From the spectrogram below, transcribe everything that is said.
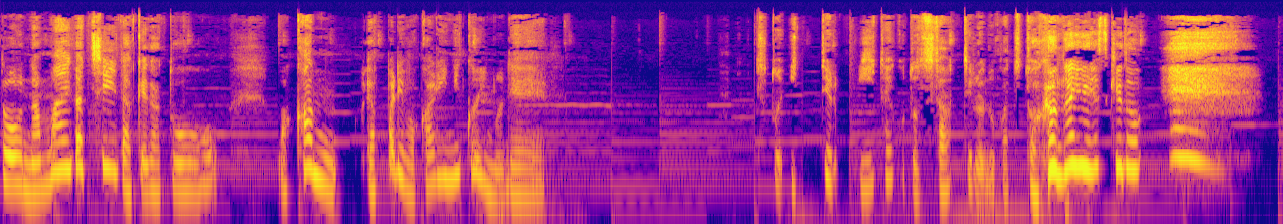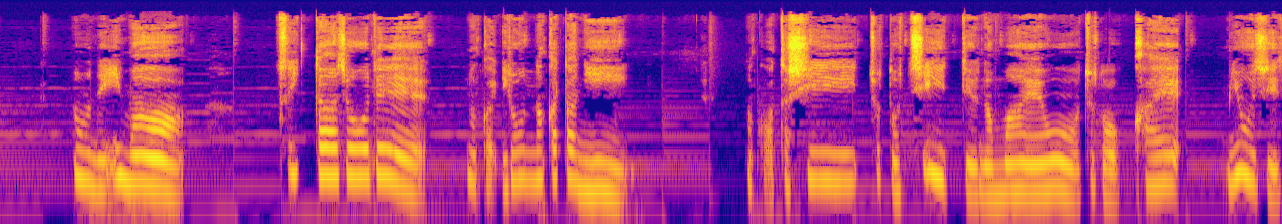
と、名前が地位だけだと、わかん、やっぱりわかりにくいので、ちょっと言ってる、言いたいこと伝わってるのかちょっとわかんないですけど。でもね、今、ツイッター上で、なんかいろんな方に、なんか私、ちょっとチーっていう名前をちょっと変え、名字、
